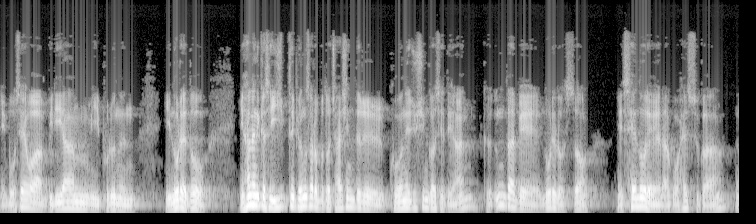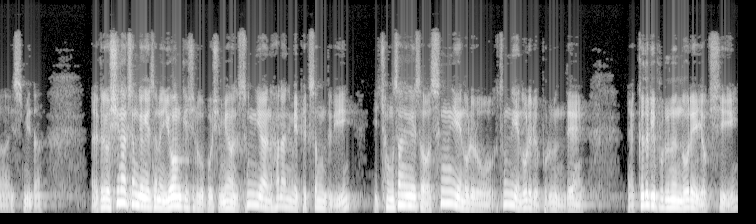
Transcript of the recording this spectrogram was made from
이 모세와 미리암이 부르는 이 노래도 이 하나님께서 이집트 병사로부터 자신들을 구원해 주신 것에 대한 그 응답의 노래로서 이새 노래라고 할 수가 어, 있습니다. 아, 그리고 신약 성경에서는 요한계시록을 보시면 승리한 하나님의 백성들이 이 청상에서 승리의 노래로 승리의 노래를 부르는데 예, 그들이 부르는 노래 역시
